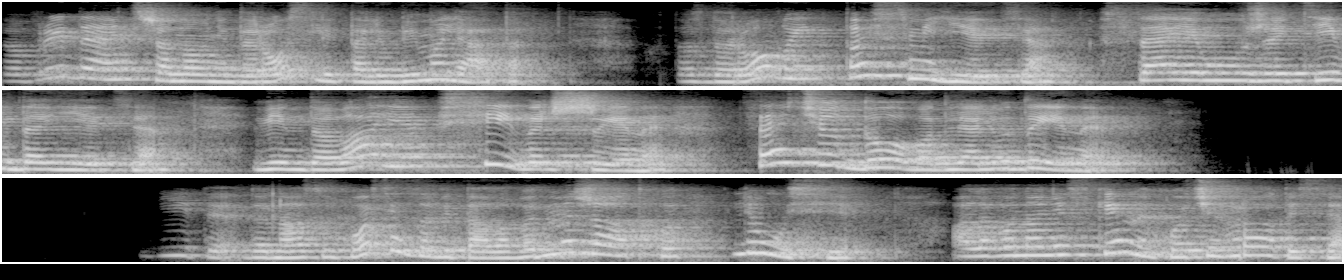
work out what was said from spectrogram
Добрий день, шановні дорослі та любі малята. Хто здоровий, той сміється, все йому в житті вдається. Він долає всі вершини. Це чудово для людини. Діти, до нас у гості завітала ведмежатко Люсі, але вона ні з ким не хоче гратися,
